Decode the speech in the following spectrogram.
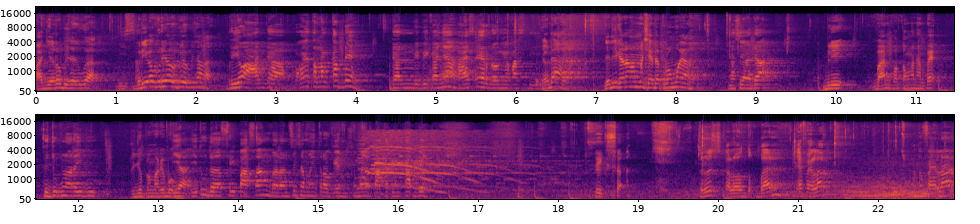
Pajero bisa juga. Bisa. Brio Brio Brio bisa nggak? Brio ada, pokoknya terlengkap deh. Dan BBK-nya HSR dong ya pasti. Ya udah. Jadi sekarang masih ada promo ya? Masih ada Beli bahan potongan sampai 75.000 ribu. tujuh puluh ribu. Iya, itu udah free pasang, balancing sama nitrogen. Semuanya paket lengkap deh. Niksa. Terus kalau untuk ban, eh velg Untuk velg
